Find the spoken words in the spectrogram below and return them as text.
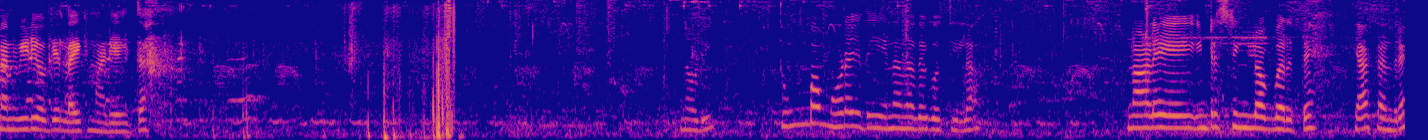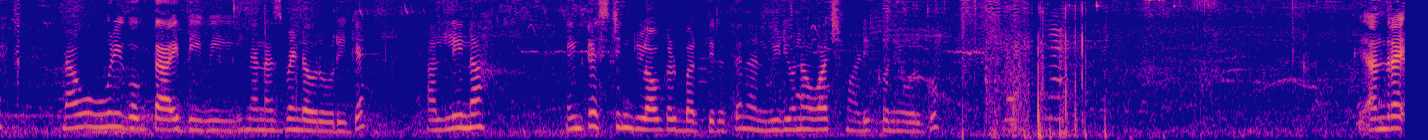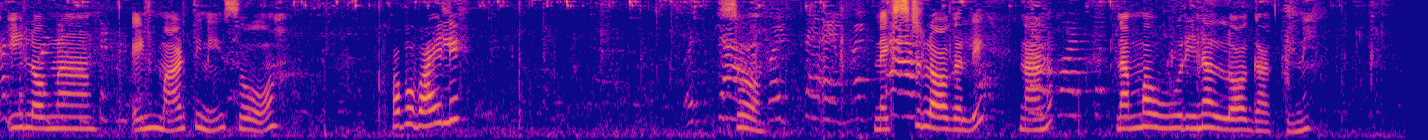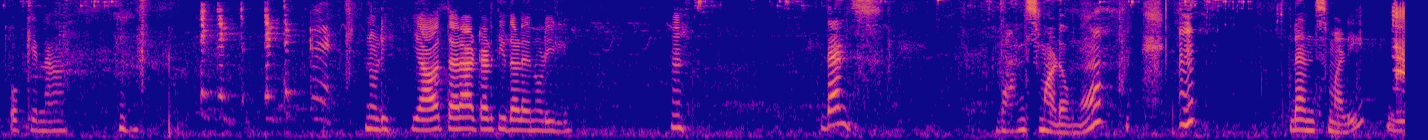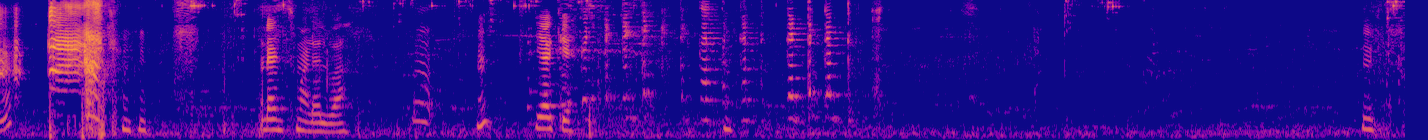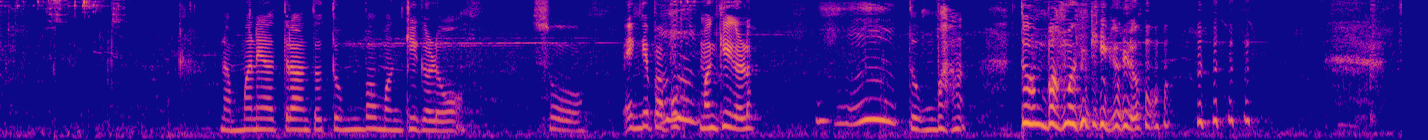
ನನ್ನ ವೀಡಿಯೋಗೆ ಲೈಕ್ ಮಾಡಿ, ಆಯಿತಾ? ನೋಡಿ, ತುಂಬ ಮೋಡ ಇದೆ ಏನನ್ನೋದೇ ಗೊತ್ತಿಲ್ಲ. ನಾಳೆ ಇಂಟ್ರೆಸ್ಟಿಂಗ್ ಲಾಗ್ ಬರುತ್ತೆ. ಯಾಕಂದರೆ ನಾವು ಊರಿಗೆ ಹೋಗ್ತಾ ಇದ್ದೀವಿ, ನನ್ನ ಹಸ್ಬೆಂಡ್ ಅವ್ರ ಊರಿಗೆ. ಅಲ್ಲಿನ ಇಂಟ್ರೆಸ್ಟಿಂಗ್ ಲಾಗ್ಗಳು ಬರ್ತಿರುತ್ತೆ. ನಾನು ವಿಡಿಯೋನ ವಾಚ್ ಮಾಡಿ ಕೊನೆವರೆಗೂ. ಅಂದರೆ ಈ ಲಾಗ್ನ ಎಂಡ್ ಮಾಡ್ತೀನಿ. ಸೊ ಪಾಪು ಬಾಯಿಲಿ ಸೊ ನೆಕ್ಸ್ಟ್ ಲಾಗಲ್ಲಿ ನಾನು ನಮ್ಮ ಊರಿನ ಲಾಗ್ ಹಾಕ್ತೀನಿ. ಓಕೆನಾ ನೋಡಿ ಯಾವ ಥರ ಆಟಾಡ್ತಿದ್ದಾಳೆ ನೋಡಿ ಇಲ್ಲಿ. ಹ್ಞೂ ಡ್ಯಾನ್ಸ್ ಡ್ಯಾನ್ಸ್ ಮಾಡಮ್ಮು ಡ್ಯಾನ್ಸ್ ಮಾಡಿ ನೀವು? ಡ್ಯಾನ್ಸ್ ಮಾಡಲ್ವಾ? ಹ್ಞೂ ಯಾಕೆ? ಹ್ಞೂ ನಮ್ಮನೆ ಹತ್ರ ಅಂತೂ ತುಂಬ ಮಂಕಿಗಳು. ಸೊ ಹೆಂಗೆ ಪಾಪು? ಮಂಕಿಗಳು? ತುಂಬ ತುಂಬ ಮಂಕಿಗಳು.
